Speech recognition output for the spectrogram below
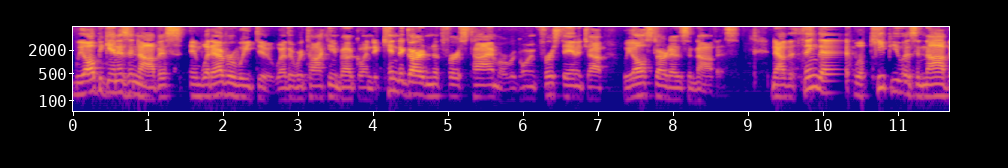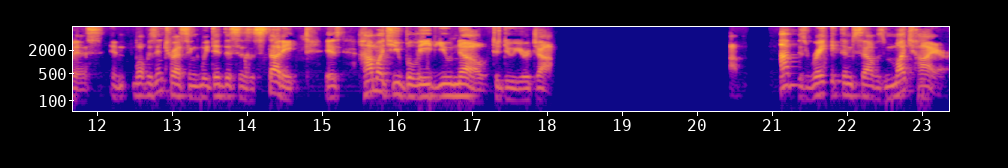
we all begin as a novice in whatever we do whether we're talking about going to kindergarten the first time or we're going first day in a job we all start as a novice. Now the thing that will keep you as a novice and what was interesting we did this as a study is how much you believe you know to do your job. Is rate themselves much higher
